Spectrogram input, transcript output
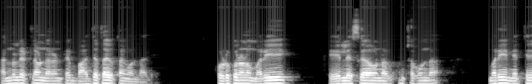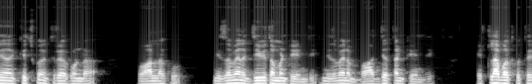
తన్నులు ఎట్లా ఉండాలంటే బాధ్యతాయుతంగా ఉండాలి. కొడుకులను మరీ కేర్లెస్గా ఉండ ఉంచకుండా మరీ నెత్తిని ఎక్కించుకొని తిరగకుండా వాళ్ళకు నిజమైన జీవితం అంటే ఏంది? నిజమైన బాధ్యత అంటే ఏంది? ఎట్లా బతికితే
